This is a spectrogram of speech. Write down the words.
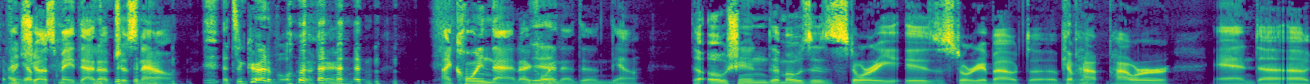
covering up. I just made that up just now. That's incredible. Okay. I coined that. I Yeah. coined that. The yeah, the ocean, the Moses story is a story about uh, po- power and uh, uh,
